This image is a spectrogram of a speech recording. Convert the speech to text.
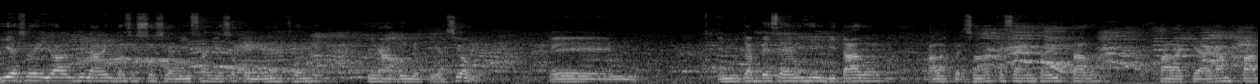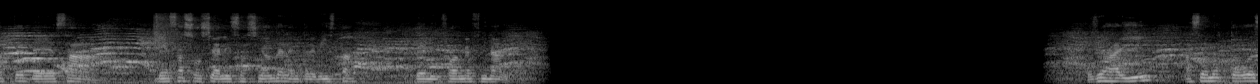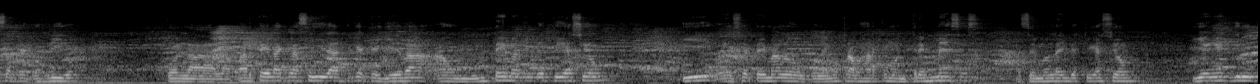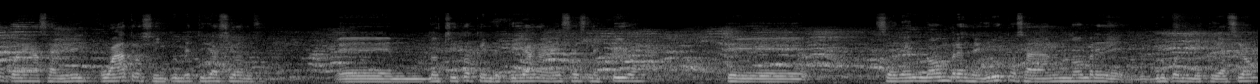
y eso ellos al final entonces socializan eso como un informe final de investigación. Eh, muchas veces hemos invitado a las personas que se han entrevistado para que hagan parte de esa, de esa socialización de la entrevista del informe final. Entonces ahí hacemos todo ese recorrido con la, parte de la clase didáctica que lleva a un, tema de investigación y ese tema lo podemos trabajar como en tres meses, hacemos la investigación y en el grupo pueden salir cuatro o cinco investigaciones. Em, los chicos que investigan a veces les pido que se den nombres de grupos, se dan un nombre de, de grupo de investigación,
